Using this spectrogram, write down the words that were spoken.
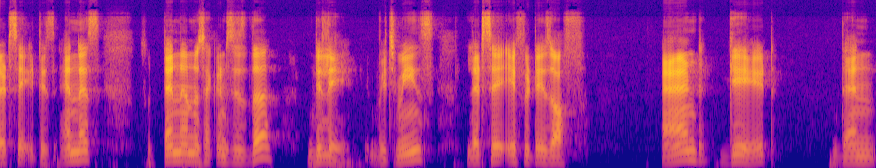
let's say it is ns so 10 nanoseconds is the delay which means let's say if it is of AND gate then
